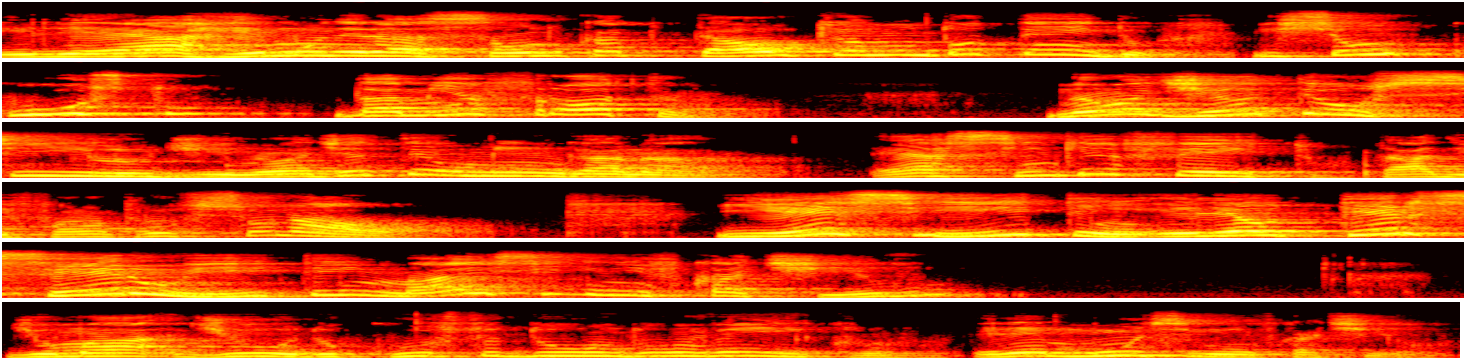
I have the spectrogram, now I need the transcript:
Ele é a remuneração do capital que eu não estou tendo. Isso é um custo da minha frota. Não adianta eu se iludir, não adianta eu me enganar. É assim que é feito, tá? De forma profissional. E esse item, ele é o terceiro item mais significativo de uma, de, do custo do, de um veículo. Ele é muito significativo.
